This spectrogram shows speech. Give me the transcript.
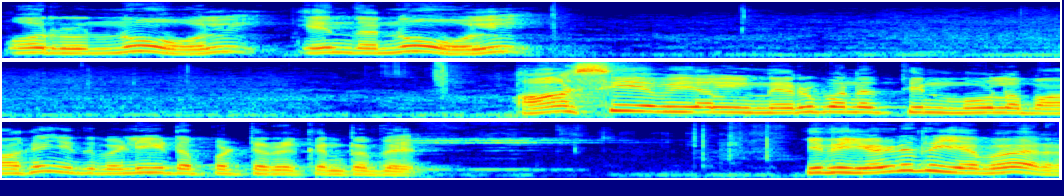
ஒரு நூல் இந்த நூல் ஆசியவியல் நிறுவனத்தின் மூலமாக இது வெளியிடப்பட்டிருக்கின்றது. இது எழுதியவர்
